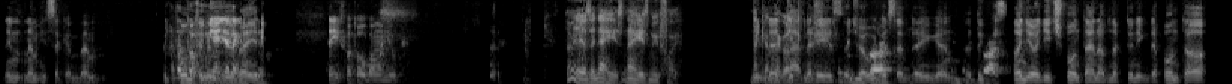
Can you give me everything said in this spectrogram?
én nem hiszek ebben. Hogy hát attól függ, milyen jellegű fotóban mondjuk. Ez egy nehéz, nehéz műfaj. Nekem legalábbis. nehéz, hogyha úgy veszed, de igen. Tehát, annyi, hogy így spontánabbnak tűnik, de pont a,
